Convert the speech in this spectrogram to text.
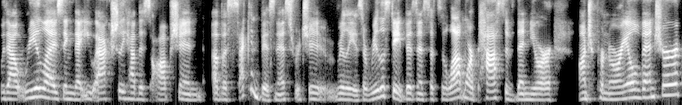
without realizing that you actually have this option of a second business, which really is a real estate business that's a lot more passive than your entrepreneurial venture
